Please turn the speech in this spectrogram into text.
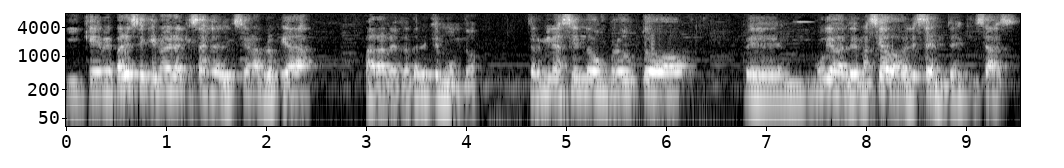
y que me parece que no era quizás la elección apropiada para retratar este mundo. Termina siendo un producto eh, muy demasiado adolescente, quizás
